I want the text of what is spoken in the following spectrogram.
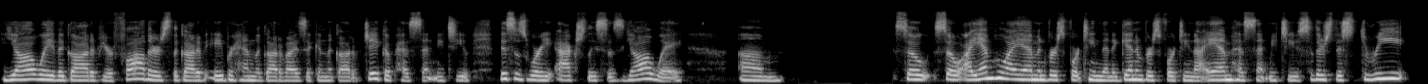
Yahweh, the God of your fathers, the God of Abraham, the God of Isaac, and the God of Jacob has sent me to you. This is where he actually says Yahweh. Um, so, so I am who I am in verse 14. Then again in verse 14, I am has sent me to you. So there's this three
